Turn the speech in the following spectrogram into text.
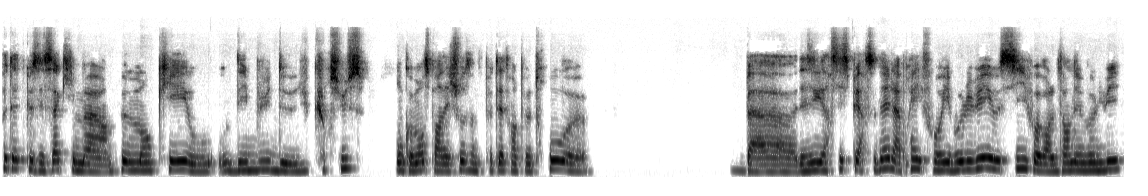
Peut-être que c'est ça qui m'a un peu manqué au, au début de- du cursus. On commence par des choses peut-être un peu trop, euh, bah, des exercices personnels. Après, il faut évoluer aussi, il faut avoir le temps d'évoluer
